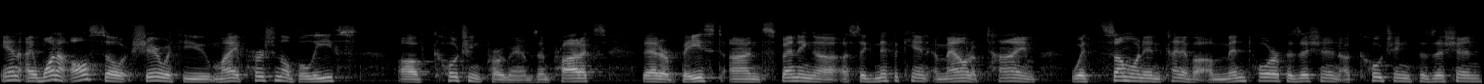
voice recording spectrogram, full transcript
And I want to also share with you my personal beliefs of coaching programs and products that are based on spending a, a significant amount of time with someone in kind of a, a mentor position, a coaching position,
